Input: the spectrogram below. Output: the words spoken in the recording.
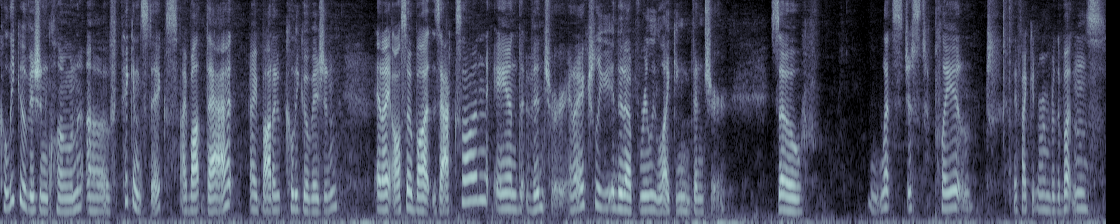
ColecoVision clone of Pickin' Sticks. I bought that. I bought a ColecoVision. And I also bought Zaxxon and Venture. And I actually ended up really liking Venture. So let's just play it. If I can remember the buttons.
